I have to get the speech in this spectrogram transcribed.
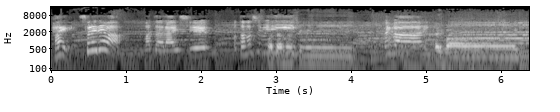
はい。それではまた来週。お楽しみに。お楽しみに。バイバイ。バイバーイ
